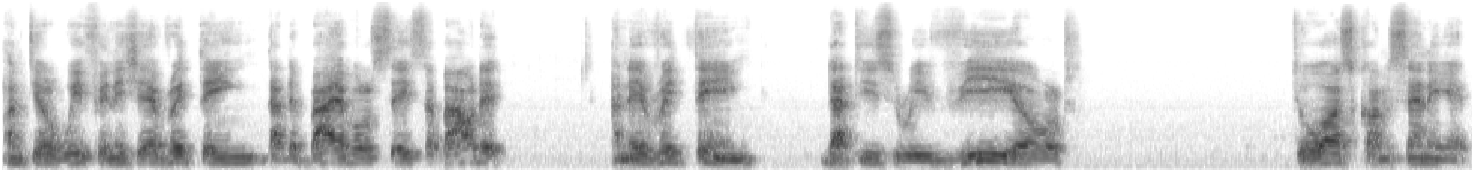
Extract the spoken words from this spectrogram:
until we finish everything that the Bible says about it and everything that is revealed to us concerning it.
